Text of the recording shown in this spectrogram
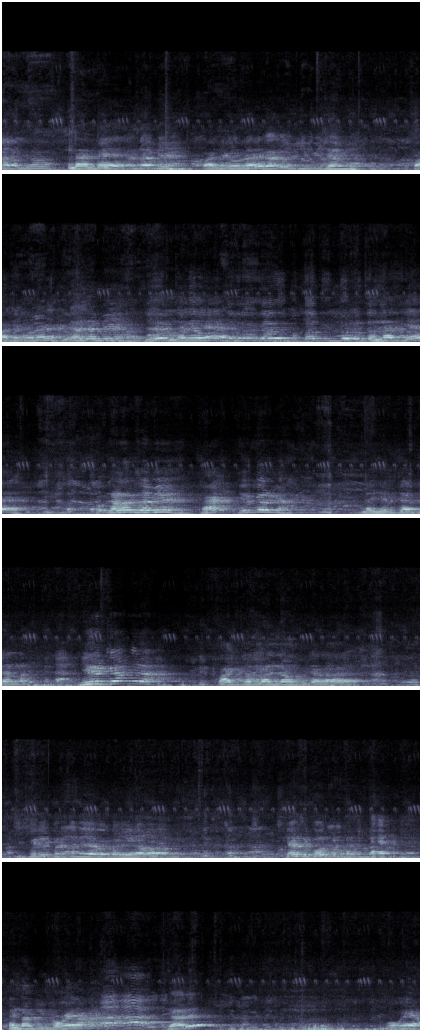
என்ன சாமி பாசக்கூறு சாமி என்ன இருக்கே? நல்லா இருக்கு? சாமி. ஆ? இருக்க இருக்க? இருக்கான்னா? இருக்கேங்கிறேன் பாக்கி பேர்லாம் இல்லாமல் போயிட்டாரா பெரிய பிரச்சனையா வரும் கேட்டு கோர்க்கப்படாது என்ன புகையா? யாரு? புகையா?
